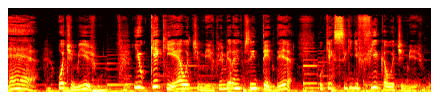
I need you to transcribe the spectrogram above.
É, otimismo. E o que, que é otimismo? Primeiro a gente precisa entender o que significa otimismo,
